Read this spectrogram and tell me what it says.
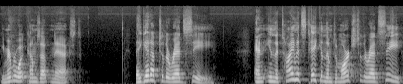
you remember what comes up next? They get up to the Red Sea. And in the time it's taken them to march to the Red Sea,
